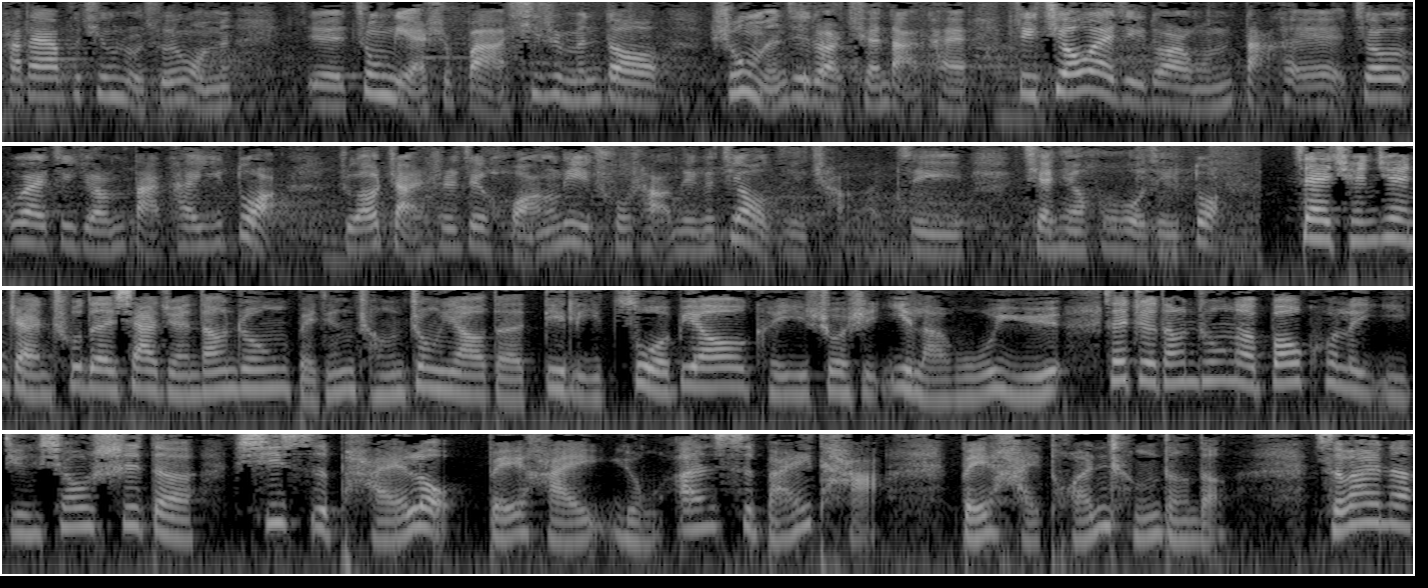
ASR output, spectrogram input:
怕大家不清楚，所以我们呃重点是把西直门到神武门这段全打开，这郊外这段我们打开。郊外这卷我们打开一段，主要展示这皇帝出场那个轿子这场，这前前后后这一段。在全卷展出的下卷当中，北京城重要的地理坐标可以说是一览无余。在这当中呢，包括了已经消失的西四牌楼、北海永安寺白塔、北海团城等等。此外呢，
